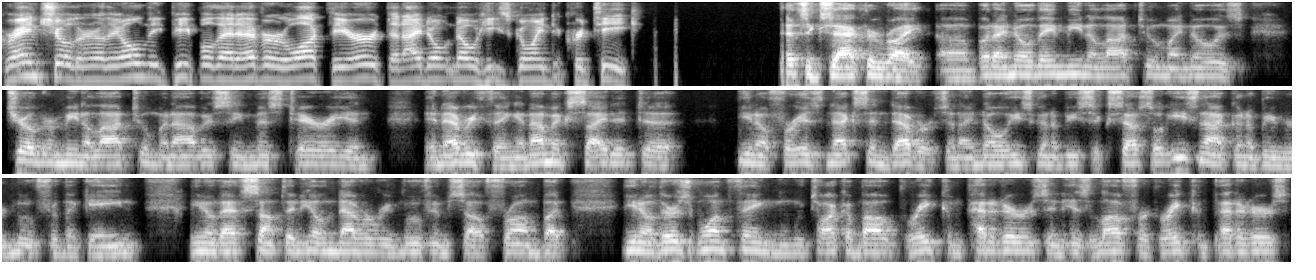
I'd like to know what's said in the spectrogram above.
grandchildren are the only people that ever walked the earth that I don't know he's going to critique. That's exactly right. Uh, but I know they mean a lot to him. I know his children mean a lot to him, and obviously Miss Terry and and everything. And I'm excited to you know, for his next endeavors. And I know he's going to be successful. He's not going to be removed from the game. You know, that's something he'll never remove himself from. But, you know, there's one thing when we talk about great competitors and his love for great competitors,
